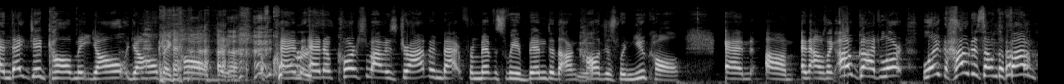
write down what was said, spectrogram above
and they did call me, y'all. Y'all, they called me. And, and of course, when I was driving back from Memphis, we had been to the oncologist when you called, and um, and I was like, oh God, Lord, Luke, hold us on the phone,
